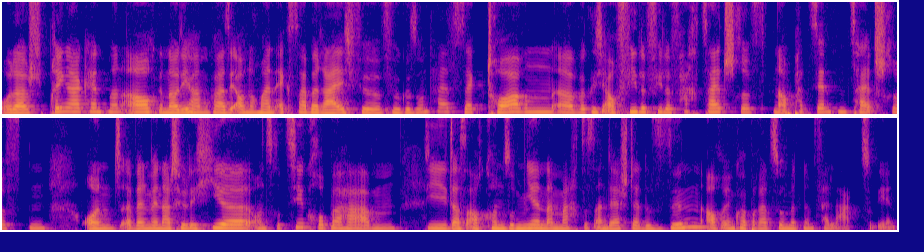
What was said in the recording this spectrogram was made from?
oder Springer kennt man auch. Genau, die haben quasi auch nochmal einen extra Bereich für, für Gesundheitssektoren, äh, wirklich auch viele, viele Fachzeitschriften, auch Patientenzeitschriften. Und äh, wenn wir natürlich hier unsere Zielgruppe haben, die das auch konsumieren, dann macht es an der Stelle Sinn, auch in Kooperation mit einem Verlag zu gehen,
